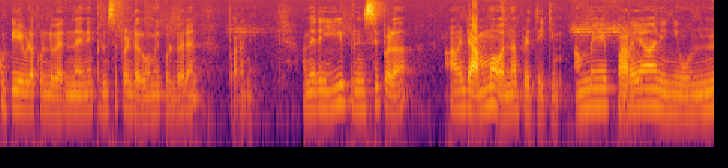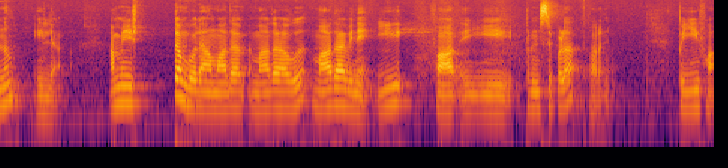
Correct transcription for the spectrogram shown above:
കുട്ടിയെ ഇവിടെ കൊണ്ടുവരുന്നതിന് പ്രിൻസിപ്പളിന്റെ റൂമിൽ കൊണ്ടുവരാൻ പറഞ്ഞു. അന്നേരം ഈ പ്രിൻസിപ്പൾ അവന്റെ അമ്മ വന്നപ്പോഴത്തേക്കും അമ്മയെ പറയാൻ ഇനി ഒന്നും ഇല്ല. അമ്മ ഇഷ്ടം പോലെ ആ മാതാ മാതാവ് മാതാവിനെ ഈ ഫാ ഈ പ്രിൻസിപ്പൾ പറഞ്ഞു. അപ്പോൾ ഈ ഫാ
